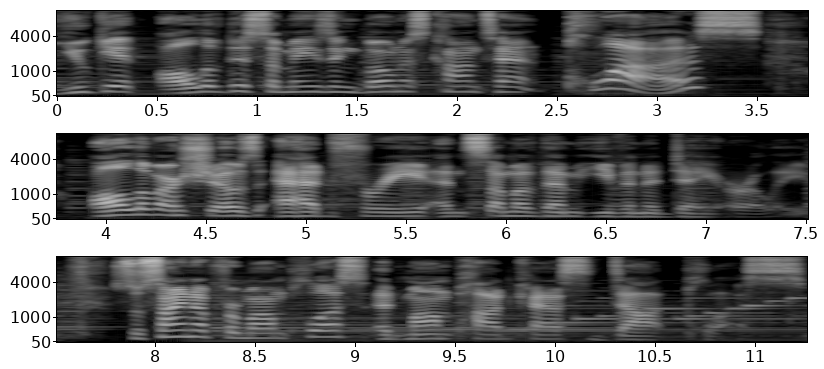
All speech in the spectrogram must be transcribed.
You get all of this amazing bonus content plus all of our shows ad free and some of them even a day early. So sign up for Mom Plus at mompodcast.plus.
